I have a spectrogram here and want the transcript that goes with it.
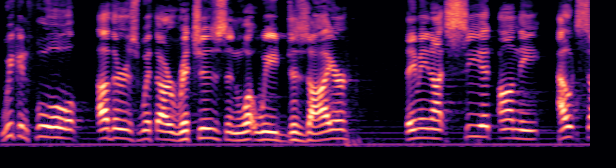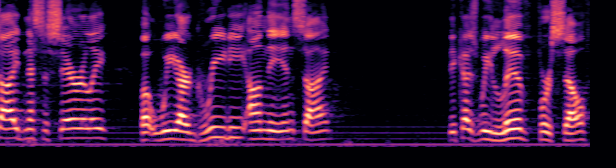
We can fool others with our riches and what we desire. They may not see it on the outside necessarily, but we are greedy on the inside because we live for self.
